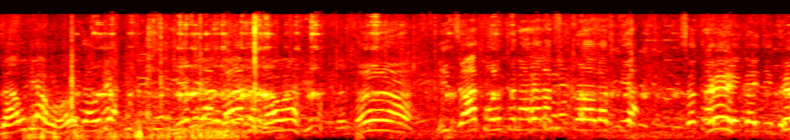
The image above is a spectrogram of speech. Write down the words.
जाऊ द्या हो जाऊ द्या. हा, ही जात ओळखणाऱ्याला कळावं लागते. सतरा काही काही तिथे.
